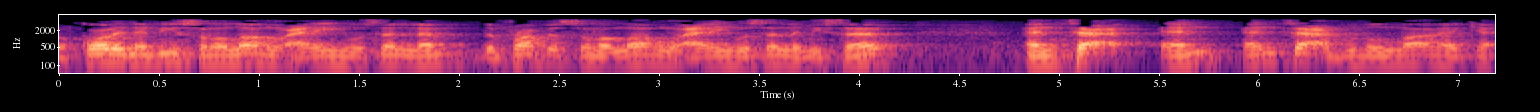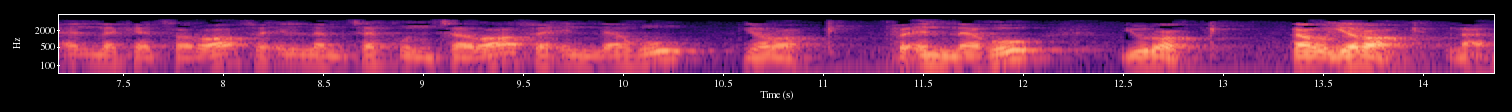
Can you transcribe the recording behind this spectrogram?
فقال النبي صلى الله عليه وسلم The Prophet صلى الله عليه وسلم he said أن أن أن تعبد الله كأنك تراه فإن لم تكن تراه فإنه يراك فإنه يراك أو يراك نعم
